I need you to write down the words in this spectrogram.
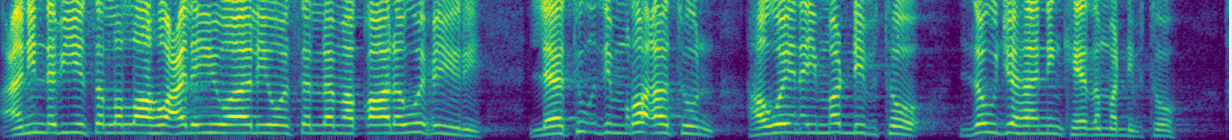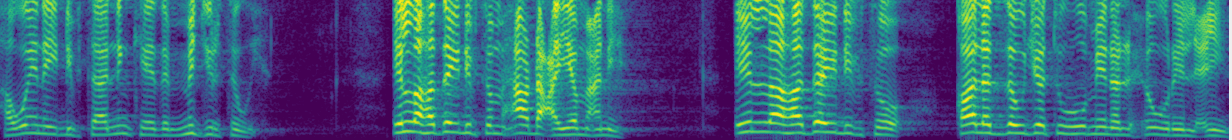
can اnabiyi sala اllahu alayhi waalih wasalama qaala wuxuu yidhi laa tu'di imra'atun haweenay ma dhibto zawjaha ninkeeda ma dhibto. Haweenay dhibtaa ninkeeda ma jirta wey ilaa hadday dhibto maxaa dhacaya macnihi ilaa hadday dhibto qaalat zawjatuhu min alxuuri اlciin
